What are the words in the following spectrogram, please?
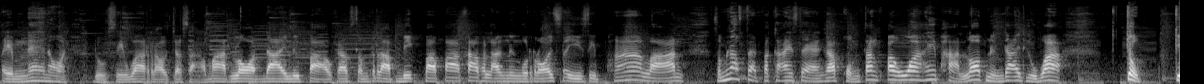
เต็มแน่นอน ดูซิว่าเราจะสามารถรอดได้หรือเปล่าครับสำหรับบิ๊กป้าป้าค่าพลัง 145 ล้านสำหรับแฟดประกายแสงครับ ผมตั้งเป้าว่าให้ผ่านรอบหนึ่งได้ถือว่าจบเก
